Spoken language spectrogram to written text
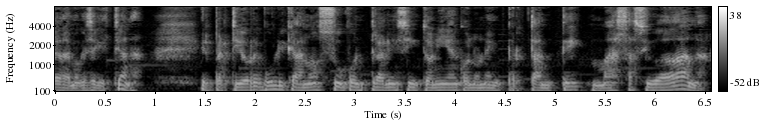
de la democracia cristiana. El Partido Republicano supo entrar en sintonía con una importante masa ciudadana.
